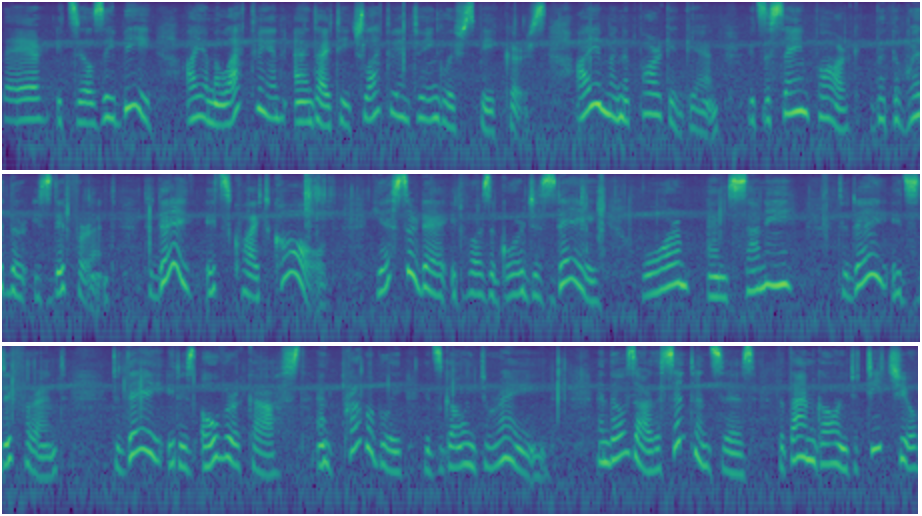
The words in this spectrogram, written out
There, it's Ilze B. I am a Latvian and I teach Latvian to English speakers. I am in a park again. It's the same park, but the weather is different. Today, it's quite cold. Yesterday, it was a gorgeous day, warm and sunny. Today, it's different. Today, it is overcast and probably it's going to rain. And those are the sentences that I'm going to teach you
